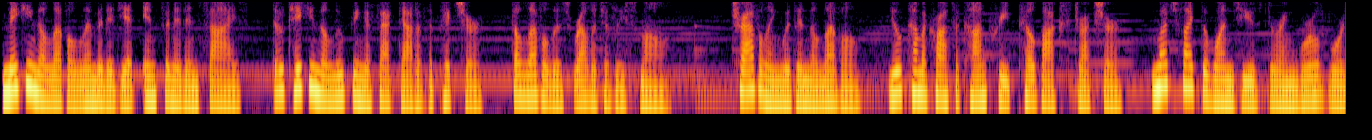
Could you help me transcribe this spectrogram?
Making the level limited yet infinite in size, Though taking the looping effect out of the picture, the level is relatively small. Traveling within the level, you'll come across a concrete pillbox structure, much like the ones used during World War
